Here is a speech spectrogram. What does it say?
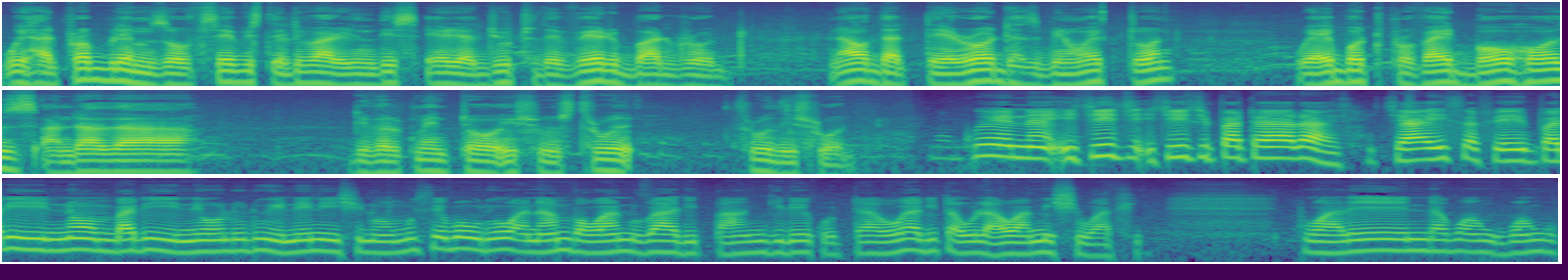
We had problems of service delivery in this area due to the very bad road. Now that the road has been worked on, we're able to provide boreholes and other developmental issues through, through this road kwena ichichipatala chaisafe pali no mbali ine olulu ineni shino musebo ulio wa namba wanu balipangileko taula wa mishi wafi twalenda bwangu bwangu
